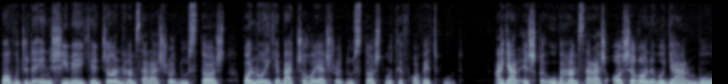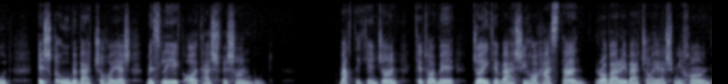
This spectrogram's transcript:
با وجود این شیوهی که جان همسرش را دوست داشت با نوعی که بچه هایش را دوست داشت متفاوت بود. اگر عشق او به همسرش عاشقانه و گرم بود، عشق او به بچه هایش مثل یک آتش فشان بود. وقتی که جان کتاب جایی که وحشی ها هستند را برای بچه هایش می‌خواند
